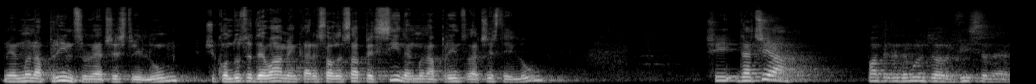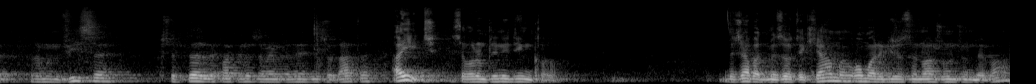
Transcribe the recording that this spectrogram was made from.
e în mâna prințului acestui lumi și condusă de oameni care s-au lăsat pe sine în mâna prințului acestei lumi. Și de aceea, poate că de multe ori visele rămân vise, așteptările poate nu se mai împlinesc niciodată. Aici se vor împlini dincolo. Degeaba Dumnezeu te cheamă, omul are grijă să nu ajungi undeva.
